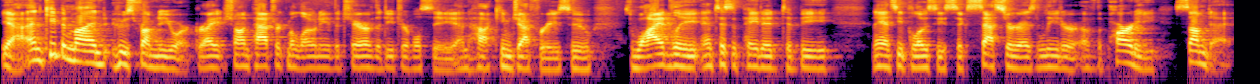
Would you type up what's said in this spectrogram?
Yeah, and keep in mind who's from New York, right? Sean Patrick Maloney, the chair of the DCCC, and Hakeem Jeffries, who is widely anticipated to be Nancy Pelosi's successor as leader of the party someday.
